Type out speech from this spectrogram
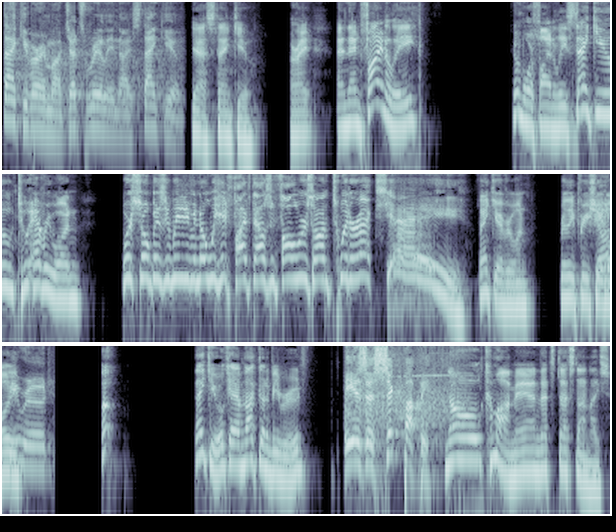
Thank you very much. That's really nice. Thank you. Yes, thank you. All right. And then finally, two more finalies. Thank you to everyone. We're so busy, we didn't even know we hit 5,000 followers on Twitter X. Yay. Thank you, everyone. Really appreciate Don't all be you. rude. Oh, thank you. Okay, I'm not going to be rude. He is a sick puppy. No, come on, man. That's that's not nice.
